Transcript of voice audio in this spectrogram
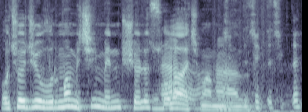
O çocuğu vurmam için benim şöyle sola Nerede açmam Ha. lazım. Çıktı çıktı.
